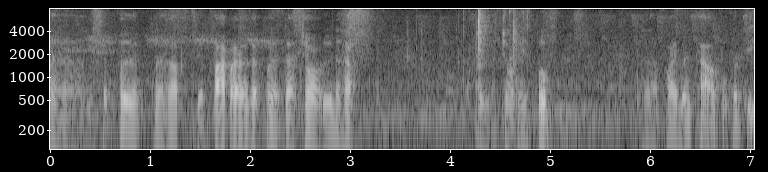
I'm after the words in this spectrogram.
อ่าจะเปิดนะครับเสียบปลั๊กแล้วจะเปิดหน้าจอดูนะครับเปิดหน้าจอได้ปุ๊บไฟมันเข้าปกติ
